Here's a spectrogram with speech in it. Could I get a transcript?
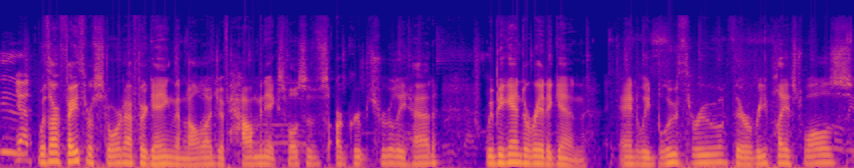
Yeah. With our faith restored after gaining the knowledge of how many explosives our group truly had, we began to raid again, and we blew through their replaced walls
